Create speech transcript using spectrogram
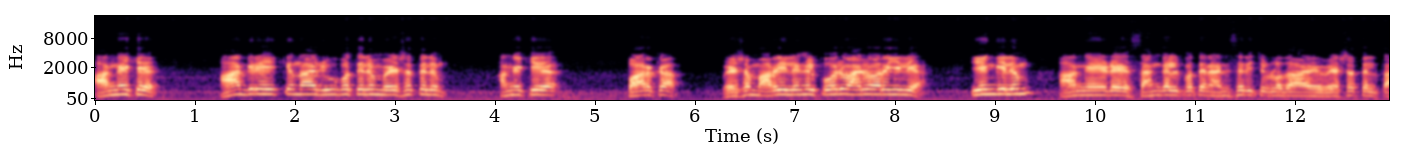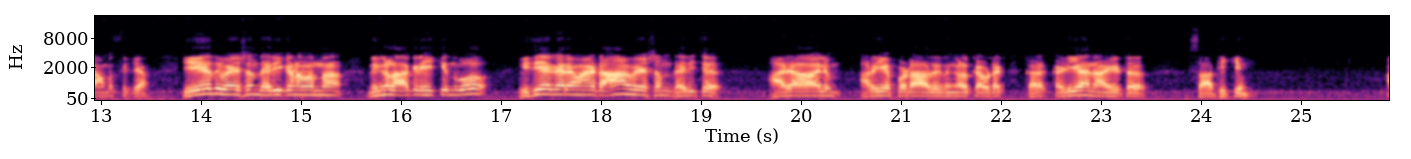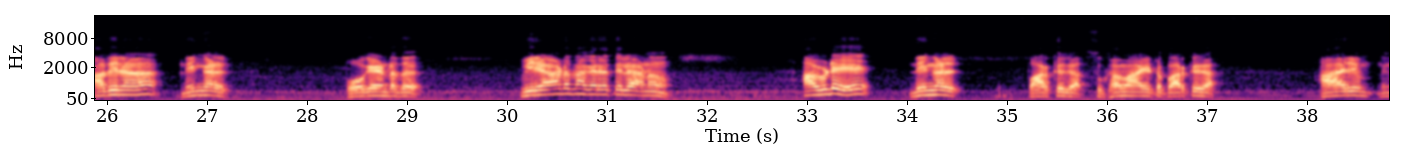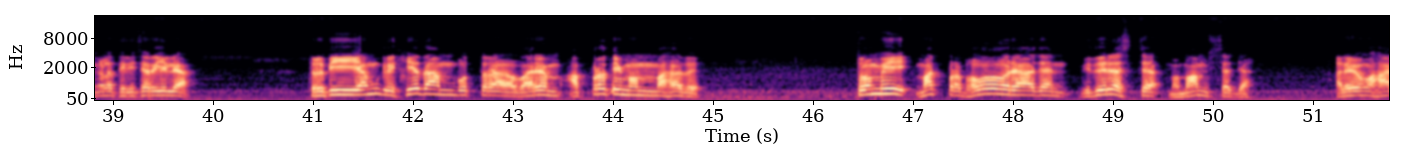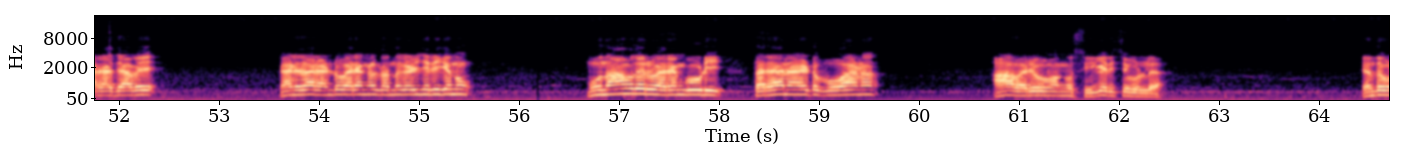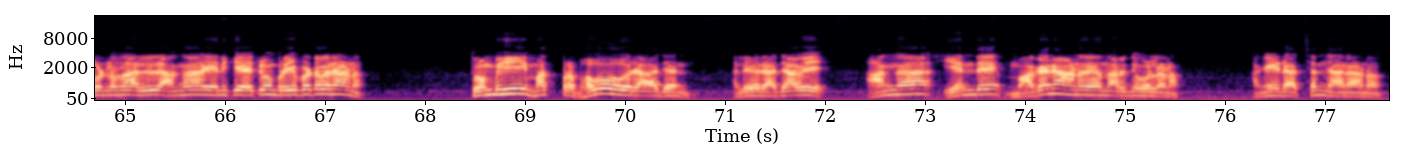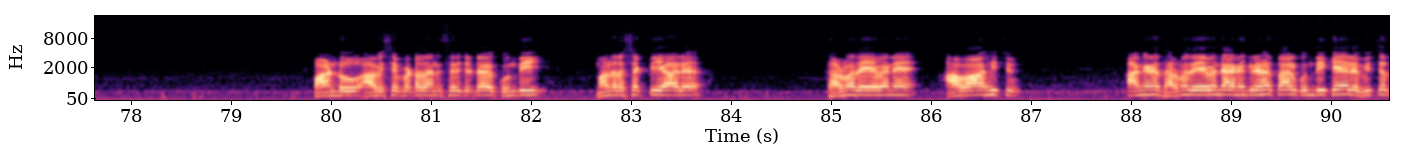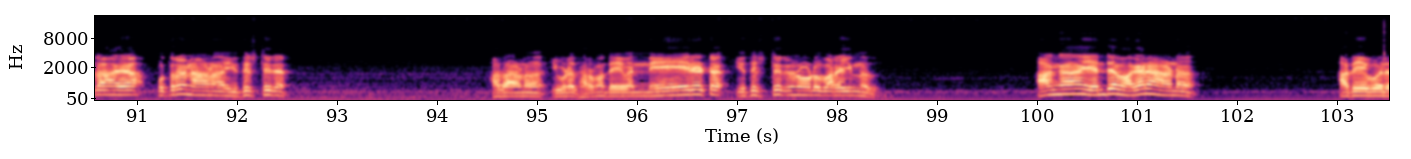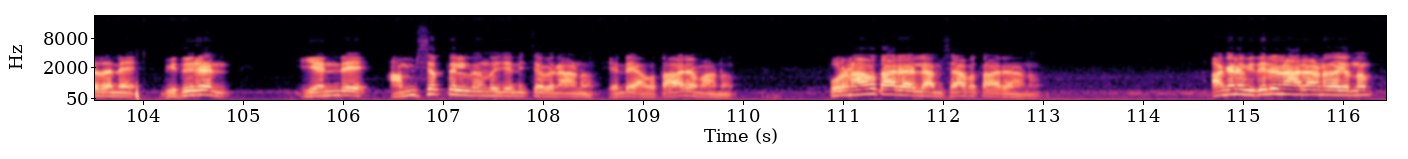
അങ്ങയ്ക്ക് ആഗ്രഹിക്കുന്ന രൂപത്തിലും വേഷത്തിലും അങ്ങയ്ക്ക് പാർക്കാം. വേഷം അറിയില്ലെങ്കിൽ പോലും ആരും അറിയില്ല. എങ്കിലും അങ്ങയുടെ സങ്കല്പത്തിനനുസരിച്ചുള്ളതായ വേഷത്തിൽ താമസിക്കാം. ഏത് വേഷം ധരിക്കണമെന്ന് നിങ്ങൾ ആഗ്രഹിക്കുന്നുവോ? വിജയകരമായിട്ട് ആ വേഷം ധരിച്ച് ആരാലും അറിയപ്പെടാതെ നിങ്ങൾക്ക് അവിടെ കഴിയാനായിട്ട് സാധിക്കും. അതിന് നിങ്ങൾ പോകേണ്ടത് വിരാട് നഗരത്തിലാണ്. അവിടെ നിങ്ങൾ പാർക്കുക സുഖമായിട്ട് പാർക്കുക. ആരും നിങ്ങളെ തിരിച്ചറിയില്ല. തൃതീയം ഗൃഹ്യതാം പുത്ര വരം അപ്രതിമം മഹത്. ത്വം ഹി മത് പ്രഭവോ രാജൻ വിതുരശ്ച മമാംസജ അലയോ മഹാരാജാവേ ഞാനിതാ രണ്ടു വരങ്ങൾ തന്നു കഴിഞ്ഞിരിക്കുന്നു. മൂന്നാമതൊരു വരം കൂടി തരാനായിട്ട് പോവാണ്. ആ വരവും അങ്ങ് സ്വീകരിച്ചു കൊള്ളുക. എന്തുകൊണ്ടെന്നാൽ അങ്ങ് എനിക്ക് ഏറ്റവും പ്രിയപ്പെട്ടവനാണ്. ത്വം ഹി മത് പ്രഭവോ രാജൻ അല്ലയോ രാജാവേ അങ്ങ് എന്റെ മകനാണ് എന്നറിഞ്ഞുകൊള്ളണം. അങ്ങയുടെ അച്ഛൻ ഞാനാണ്. പാണ്ഡു ആവശ്യപ്പെട്ടതനുസരിച്ചിട്ട് കുന്തി മന്ത്രശക്തിയാൽ ധർമ്മദേവനെ ആവാഹിച്ചു. അങ്ങനെ ധർമ്മദേവന്റെ അനുഗ്രഹത്താൽ കുന്തിക്ക് ലഭിച്ചതായ പുത്രനാണ് യുധിഷ്ഠിരൻ. അതാണ് ഇവിടെ ധർമ്മദേവൻ നേരിട്ട് യുധിഷ്ഠിരനോട് പറയുന്നത്. അങ്ങ് എന്റെ മകനാണ്. അതേപോലെ തന്നെ വിതുരൻ എന്റെ അംശത്തിൽ നിന്ന് ജനിച്ചവനാണ്. എന്റെ അവതാരമാണ്. പൂർണാവതാരമല്ല അംശാവതാരമാണ്. അങ്ങനെ വിതുരൻ ആരാണ് എന്നും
